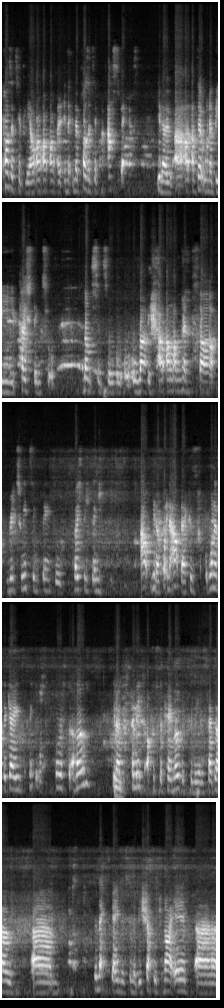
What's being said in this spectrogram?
positively, I, I, in, a, in a positive aspect. You know, I, I don't want to be posting sort of nonsense or, or, or rubbish. I, I want to start retweeting things or posting things out, you know, putting it out there. Because one of the games, I think it was Forest at home, you know, Mm. this police officer came over to me and said, oh, um, the next game is going to be Sheffield United, uh,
